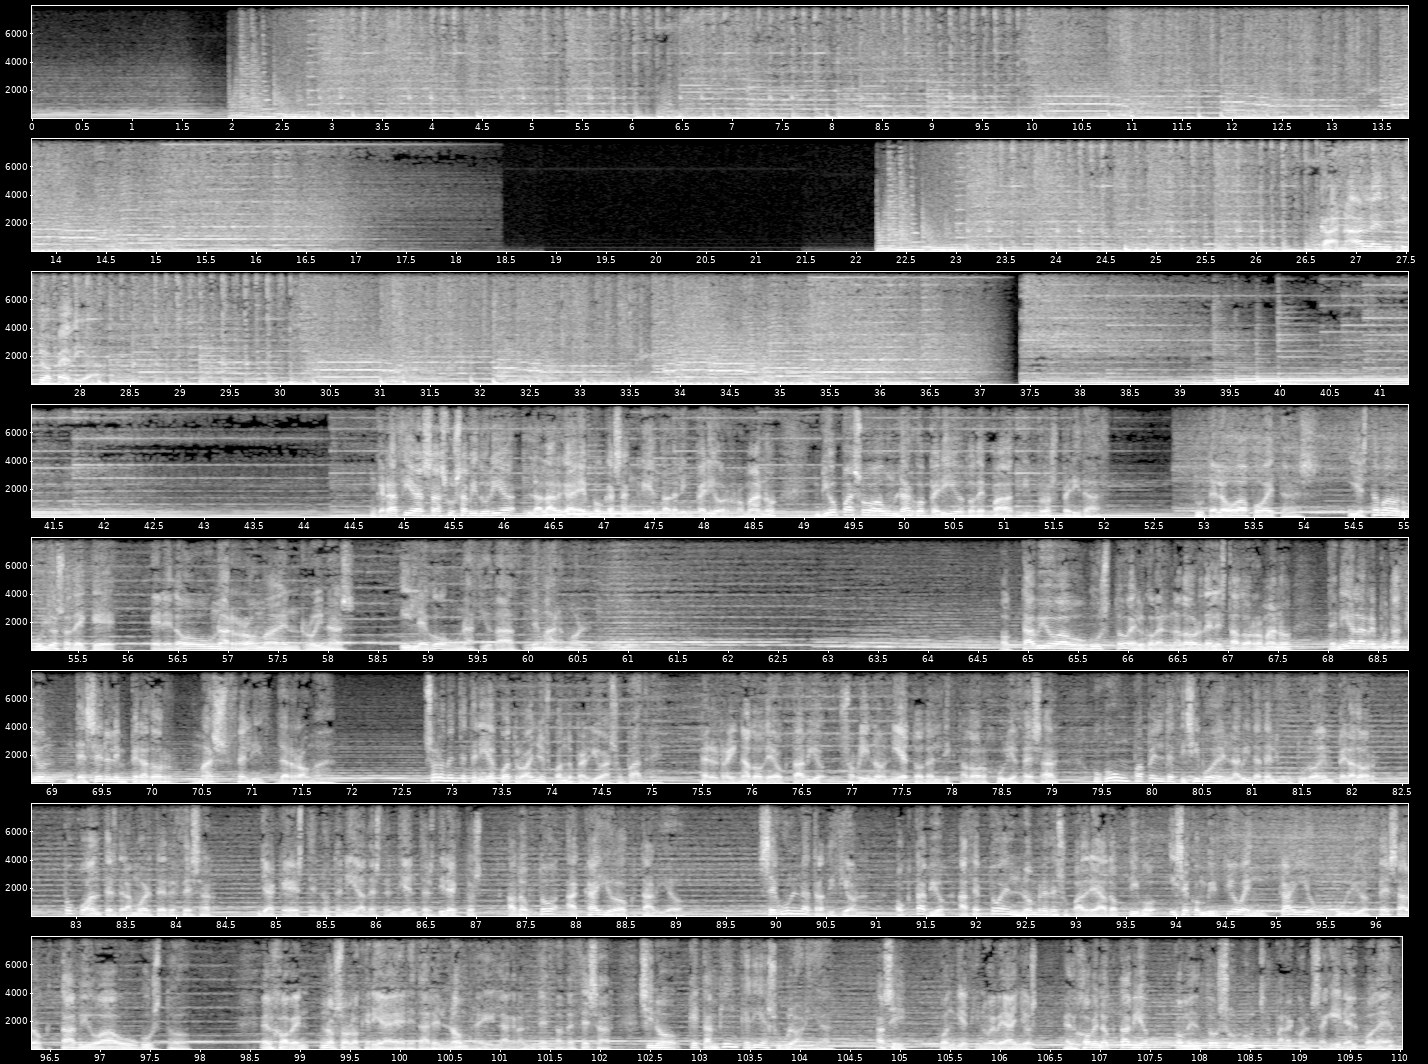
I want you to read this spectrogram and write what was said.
Gracias a su sabiduría, la larga época sangrienta del Imperio romano dio paso a un largo período de paz y prosperidad. Tuteló a poetas y estaba orgulloso de que, heredó una Roma en ruinas y legó una ciudad de mármol. Octavio Augusto, el gobernador del Estado romano, tenía la reputación de ser el emperador más feliz de Roma. Solamente tenía cuatro años cuando perdió a su padre. El reinado de Octavio, sobrino nieto del dictador Julio César, jugó un papel decisivo en la vida del futuro emperador. Poco antes de la muerte de César, ya que éste no tenía descendientes directos, adoptó a Cayo Octavio. Según la tradición, Octavio aceptó el nombre de su padre adoptivo y se convirtió en Cayo Julio César Octavio Augusto. El joven no solo quería heredar el nombre y la grandeza de César, sino que también quería su gloria. Así, con 19 años, el joven Octavio comenzó su lucha para conseguir el poder.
